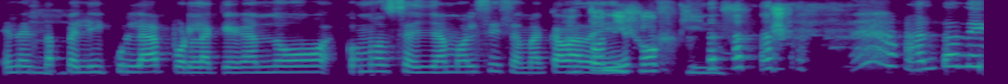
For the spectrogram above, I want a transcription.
en esta película por la que ganó, ¿cómo se llama? Sí, se me acaba de ir. Hopkins. Anthony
